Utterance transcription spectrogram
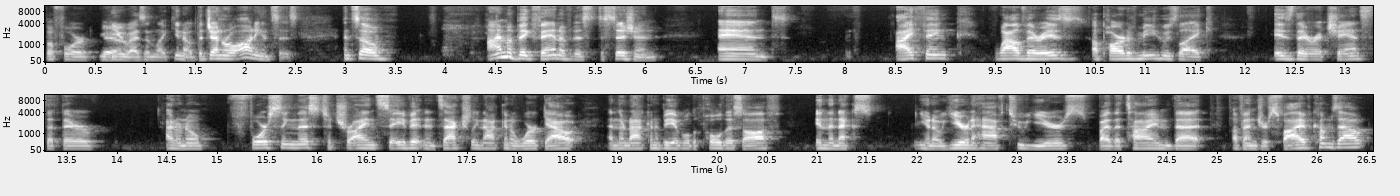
before yeah. you, as in like you know the general audiences. And so, I'm a big fan of this decision, and I think while there is a part of me who's like, is there a chance that they're, I don't know, forcing this to try and save it, and it's actually not going to work out, and they're not going to be able to pull this off in the next you know year and a half two years by the time that avengers 5 comes out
